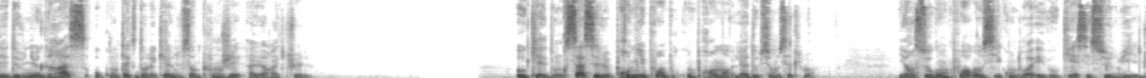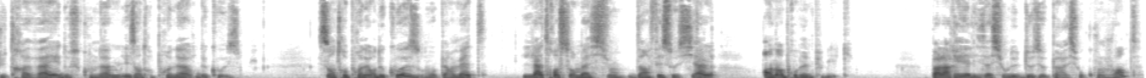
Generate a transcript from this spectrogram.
l'est devenu grâce au contexte dans lequel nous sommes plongés à l'heure actuelle. Ok, donc ça c'est le premier point pour comprendre l'adoption de cette loi. Il y a un second point aussi qu'on doit évoquer, c'est celui du travail de ce qu'on nomme les entrepreneurs de cause. Ces entrepreneurs de cause vont permettre la transformation d'un fait social en un problème public. Par la réalisation de deux opérations conjointes,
